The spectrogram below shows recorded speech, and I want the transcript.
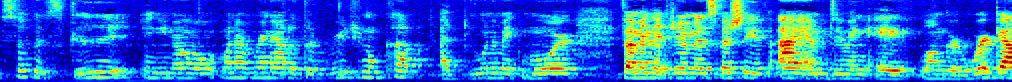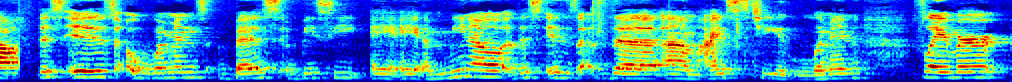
stuff is good and you know when I run out of the original cup I do want to make more. If I'm in the gym especially if I am doing a longer workout. This is women's best BCAA amino. This is the um, iced tea lemon flavor.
